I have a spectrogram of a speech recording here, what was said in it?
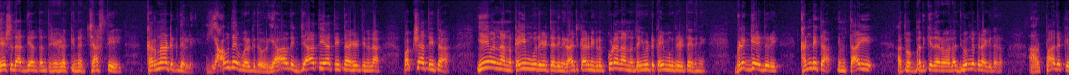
ದೇಶದಾದ್ಯಂತ ಅಂತ ಹೇಳೋಕ್ಕಿಂತ ಜಾಸ್ತಿ ಕರ್ನಾಟಕದಲ್ಲಿ ಯಾವುದೇ ವರ್ಗದವರು, ಯಾವುದೇ ಜಾತಿಯಾತೀತ ಹೇಳ್ತೀನಲ್ಲ, ಪಕ್ಷಾತೀತ ಏವನ್ ನಾನು ಕೈ ಮುಗಿದು ಹೇಳ್ತಾ ಇದ್ದೀನಿ ರಾಜಕಾರಣಿಗಳಿಗೆ ಕೂಡ ನಾನು ದಯವಿಟ್ಟು ಕೈ ಮುಗಿದು ಹೇಳ್ತಾ ಇದ್ದೀನಿ. ಬೆಳಗ್ಗೆ ಎದ್ದು ರೀ, ಖಂಡಿತ ನಿಮ್ಮ ತಾಯಿ ಅಥವಾ ಬದುಕಿದಾರೋ ಅಲ್ಲ ದಿವಂಗತರಾಗಿದ್ದಾರೋ ಅವ್ರ ಪಾದಕ್ಕೆ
